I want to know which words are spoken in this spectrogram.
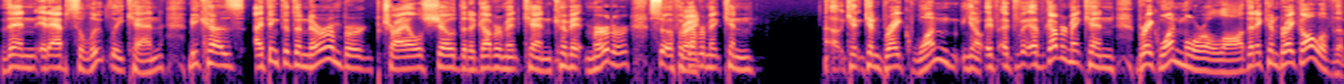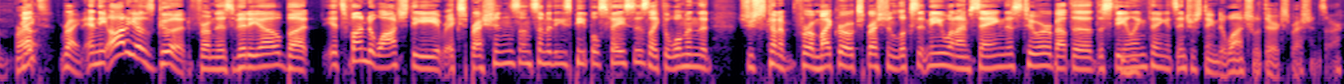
then it absolutely can, because I think that the Nuremberg trials showed that a government can commit murder. So if a Right. government can uh, can can break one, you know, if, if if government can break one moral law, then it can break all of them, right? Now- right. And the audio is good from this video, but it's fun to watch the expressions on some of these people's faces. Like the woman that she just kind of, for a micro expression, looks at me when I'm saying this to her about the, the stealing Mm-hmm. thing. It's interesting to watch what their expressions are.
